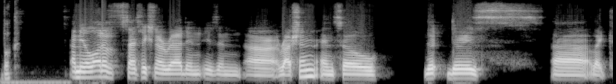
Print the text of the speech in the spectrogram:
Book. I mean, a lot of science fiction I read in, is in uh, Russian, and so there, there is uh, like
